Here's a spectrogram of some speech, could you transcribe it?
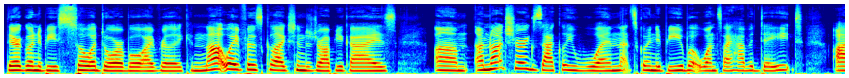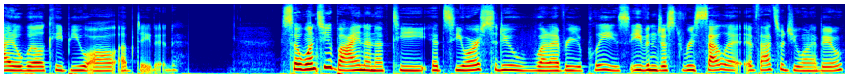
They're going to be so adorable. I really cannot wait for this collection to drop, you guys. Um, I'm not sure exactly when that's going to be, but once I have a date, I will keep you all updated. So once you buy an NFT, it's yours to do whatever you please, even just resell it if that's what you want to do.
